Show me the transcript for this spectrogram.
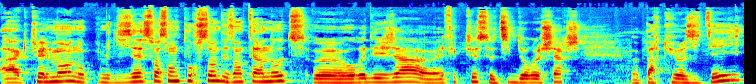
actuellement donc je me disais 60% des internautes euh, auraient déjà euh, effectué ce type de recherche euh, par curiosité.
